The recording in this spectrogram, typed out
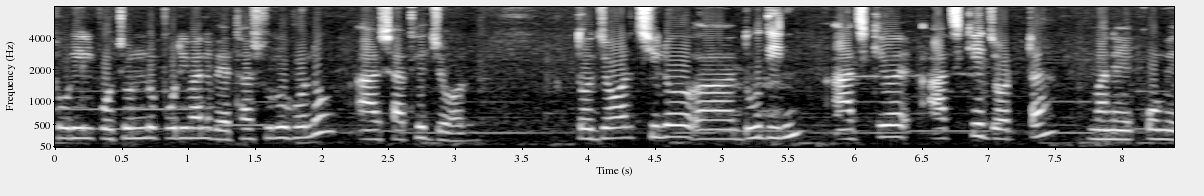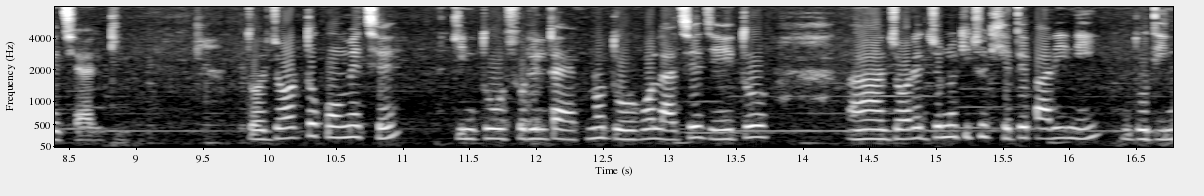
শরীর প্রচণ্ড পরিমাণে ব্যথা শুরু হলো আর সাথে জ্বর। তো জ্বর ছিল দুদিন। আজকে আজকে জ্বরটা মানে কমেছে আর কি। তো জ্বর তো কমেছে, কিন্তু শরীরটা এখনও দুর্বল আছে। যেহেতু জ্বরের জন্য কিছু খেতে পারিনি দুদিন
